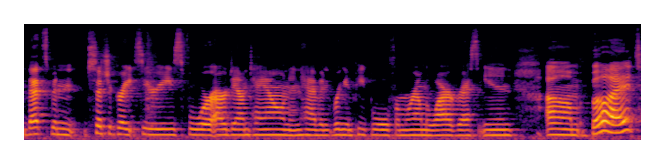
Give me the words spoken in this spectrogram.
that's been such a great series for our downtown and having bringing people from around the Wiregrass in. Um, but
